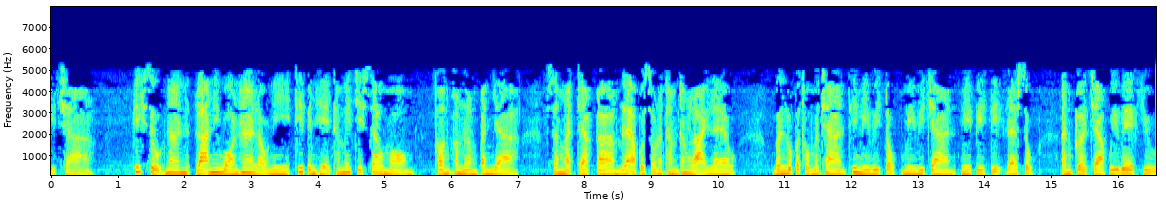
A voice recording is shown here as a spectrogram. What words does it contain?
กิจฉาภิกษุนั้นละนิวรณ์ห้าเหล่านี้ที่เป็นเหตุทำให้จิตเศร้าหมอง ทอนกำลังปัญญา สงัดจากกามและอกุศลธรรมทั้งหลายแล้ว บรรลุปฐมฌานที่มีวิตก มีวิจารมีปีติและสุข อันเกิดจากวิเวกอยู่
